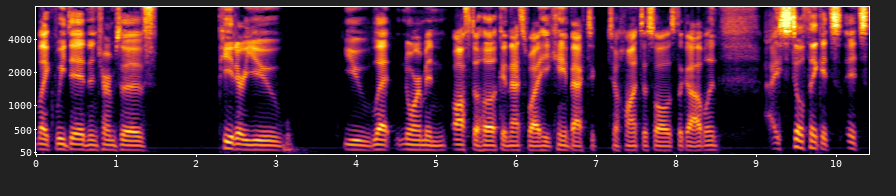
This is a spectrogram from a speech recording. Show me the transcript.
like we did in terms of peter you you let Norman off the hook, and that's why he came back to, to haunt us all as the Goblin. I still think it's it's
